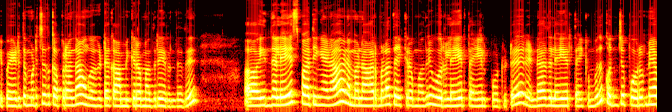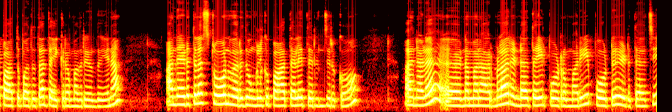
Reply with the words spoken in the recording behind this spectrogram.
இப்போ எடுத்து முடித்ததுக்கப்புறம் தான் உங்கள்கிட்ட காமிக்கிற மாதிரி இருந்தது. இந்த லேஸ் பார்த்திங்கன்னா நம்ம நார்மலாக தைக்கிற மாதிரி ஒரு லேயர் தையல் போட்டுட்டு ரெண்டாவது லேயர் தைக்கும்போது கொஞ்சம் பொறுமையாக பார்த்து பார்த்து தான் தைக்கிற மாதிரி இருந்தது. ஏன்னா அந்த இடத்துல ஸ்டோன் வருது உங்களுக்கு பார்த்தாலே தெரிஞ்சிருக்கும். அதனால் நம்ம நார்மலாக ரெண்டாவது தையல் போடுற மாதிரி போட்டு எடுத்தாச்சு.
